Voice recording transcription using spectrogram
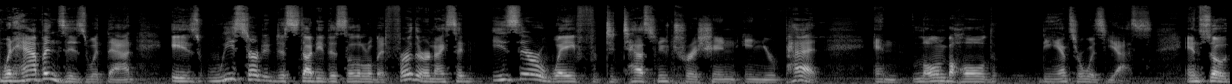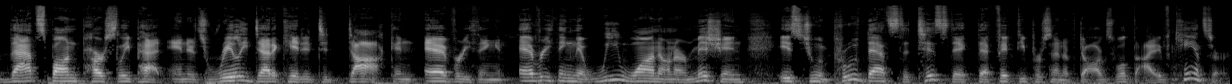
what happens is with that is we started to study this a little bit further, and I said, is there a way for, to test nutrition in your pet? And lo and behold, the answer was yes. And so that spawned Parsley Pet, and it's really dedicated to Doc and everything. And everything that we want on our mission is to improve that statistic that 50% of dogs will die of cancer.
